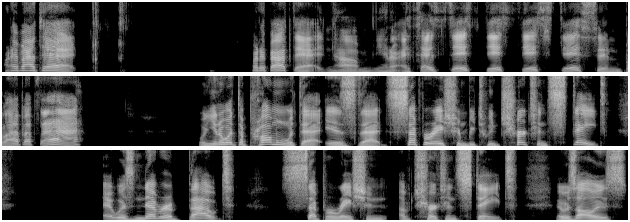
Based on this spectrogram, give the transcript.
What about that? What about that? Um, you know, it says this, this, this, this, and blah, blah, blah. Well, you know what? The problem with that is that separation between church and state, it was never about separation of church and state. It was always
